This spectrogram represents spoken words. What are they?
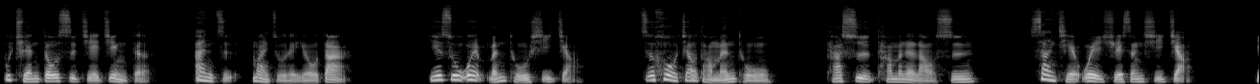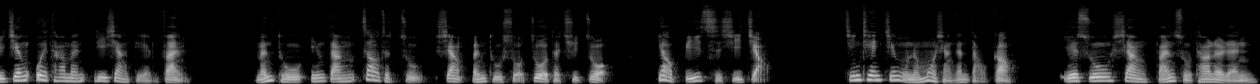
不全都是洁净的，暗指卖主的犹大。耶稣为门徒洗脚。之后教导门徒，他是他们的老师，尚且为学生洗脚，已经为他们立下典范。门徒应当照着主向门徒所做的去做，要彼此洗脚。今天经文的默想跟祷告，耶稣向凡属他的人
